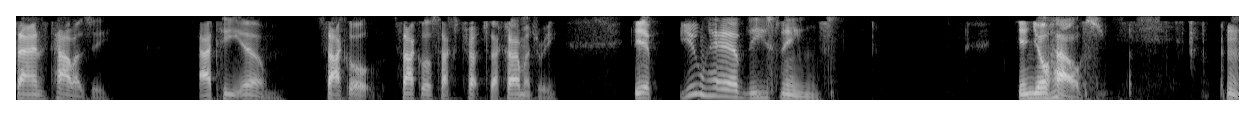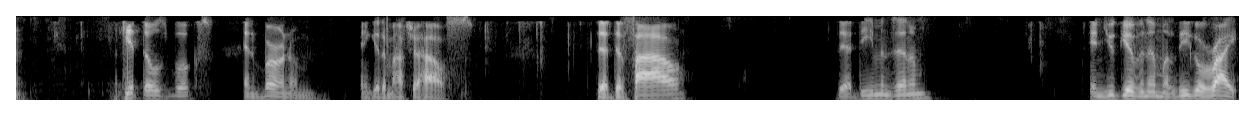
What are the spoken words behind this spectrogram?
Scientology, ITM, psycho, psychopsychometry, if you have these things in your house, get those books and burn them and get them out your house. They're defiled. There are demons in them. And you giving them a legal right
